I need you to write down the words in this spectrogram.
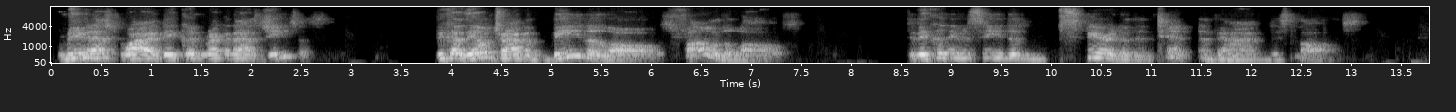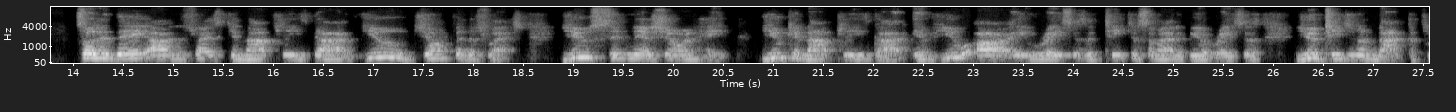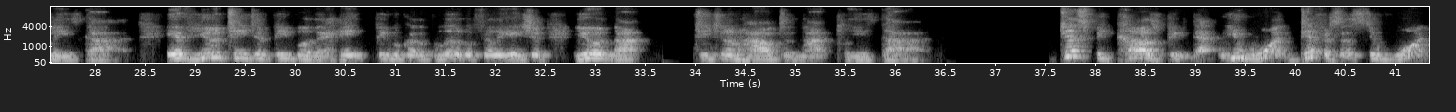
Maybe that's why they couldn't recognize Jesus. Because they were trying to be the laws, follow the laws. They couldn't even see the spirit of the intent behind these laws. So that they are in the flesh cannot please God. You jump in the flesh. You sitting there showing hate you cannot please God. If you are a racist and teaching somebody to be a racist, you're teaching them not to please God. If you're teaching people that hate people because of political affiliation, you're not teaching them how to not please God. Just because people, that you want differences, you want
